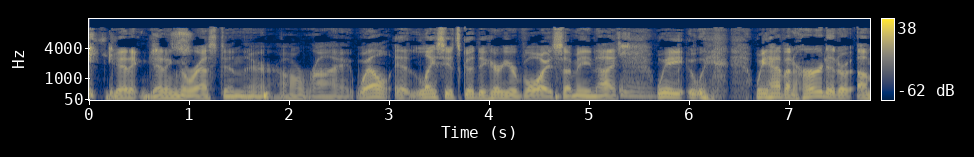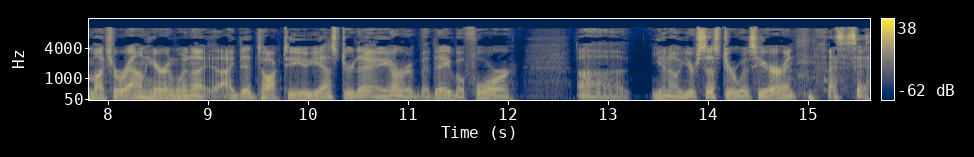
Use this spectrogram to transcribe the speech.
getting getting the rest in there. All right. Well, it, Lacey, it's good to hear your voice. I mean, I we we we haven't heard it uh, much around here, and when I I did talk to you yesterday or the day before, uh, you know, your sister was here, and I said.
